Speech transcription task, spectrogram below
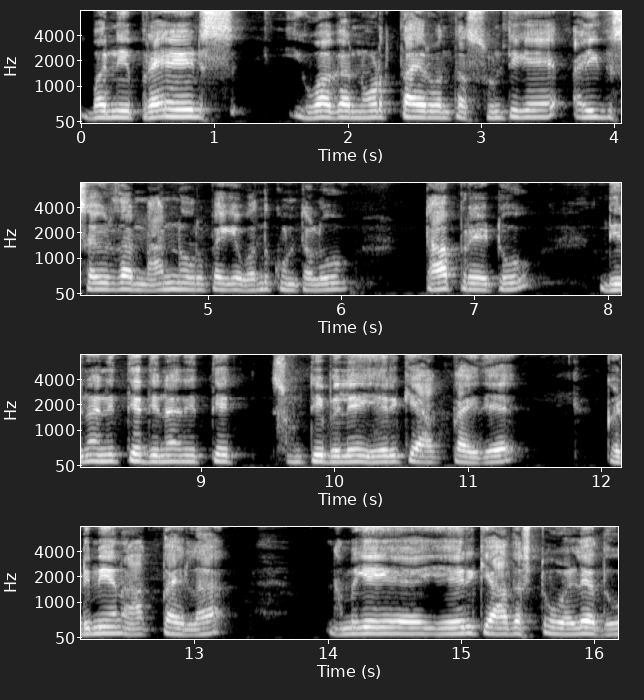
ಬನ್ನಿ ಫ್ರೆಂಡ್ಸ್, ಇವಾಗ ನೋಡ್ತಾ ಇರುವಂಥ ಶುಂಠಿಗೆ ಐದು ಸಾವಿರದ ನಾನ್ನೂರು ರೂಪಾಯಿಗೆ ಒಂದು ಕುಂಟಲು ಟಾಪ್ ರೇಟು. ದಿನನಿತ್ಯ ದಿನನಿತ್ಯ ಶುಂಠಿ ಬೆಲೆ ಏರಿಕೆ ಆಗ್ತಾಯಿದೆ ಕಡಿಮೆ ಏನು ಆಗ್ತಾಯಿಲ್ಲ ನಮಗೆ ಏರಿಕೆ ಆದಷ್ಟು ಒಳ್ಳೆಯದು.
